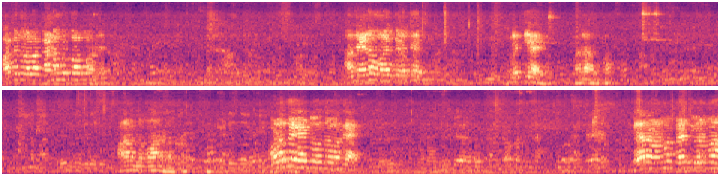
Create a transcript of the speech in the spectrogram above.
பக்கத்துல வா கண்ணை கொடுப்பா அந்த இடம் உனக்கு கிடைச்சாச்சு வெற்றியாயி வராதுப்பா. ஆனந்தமா நடக்கும். குழந்தை கேட்டு வந்தவங்க. வேற வேணுமா? பேச்சு வேணுமா?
